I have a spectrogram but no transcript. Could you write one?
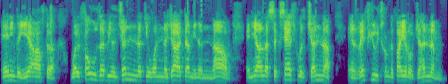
and in the year after. والفوز بالجنة والنجاة من النار. And Ya Allah, success with Jannah and refuge from the fire of Jahannam.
